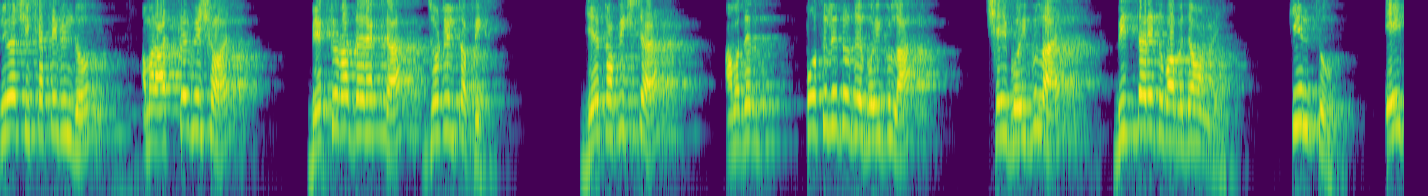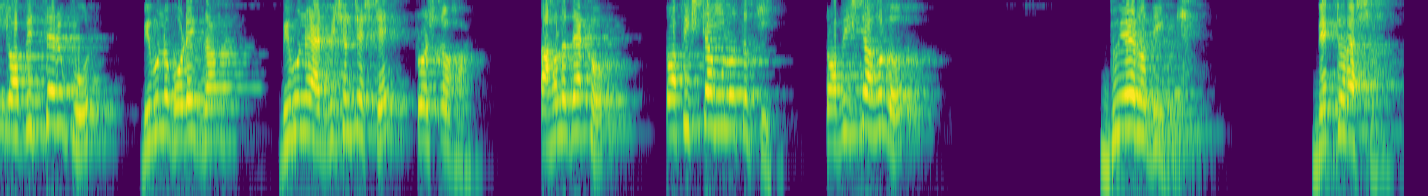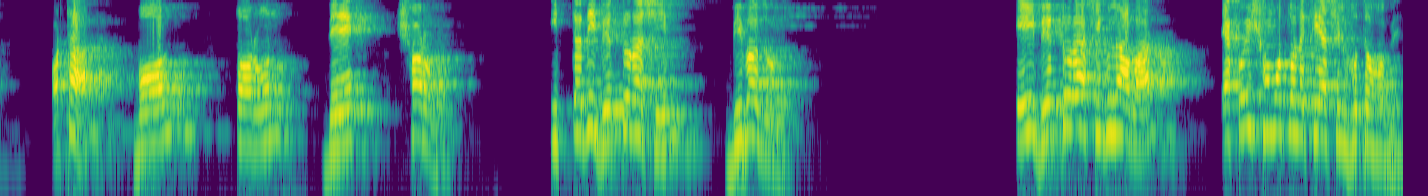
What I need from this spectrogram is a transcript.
প্রিয় শিক্ষার্থীবৃন্দ, আমার আজকের বিষয় ভেক্টর অধ্যায়ের একটা জটিল টপিকস যে টপিকসটা আমাদের প্রচলিত যে বইগুলা, সেই বইগুলায় বিস্তারিতভাবে দেওয়া নাই। কিন্তু এই টপিকসের উপর বিভিন্ন বোর্ড এক্সাম বিভিন্ন অ্যাডমিশন টেস্টে প্রশ্ন হয়। তাহলে দেখো টপিকসটা মূলত কি? টপিক্সটা হলো দুয়ের অধিক ভেক্টর রাশি। অর্থাৎ বল, ত্বরণ, বেগ সরণ ইত্যাদি ভেক্টর রাশির বিভাজন। এই ভেক্টর রাশিগুলো আবার একই সমতলে ক্রিয়াশীল হতে হবে।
